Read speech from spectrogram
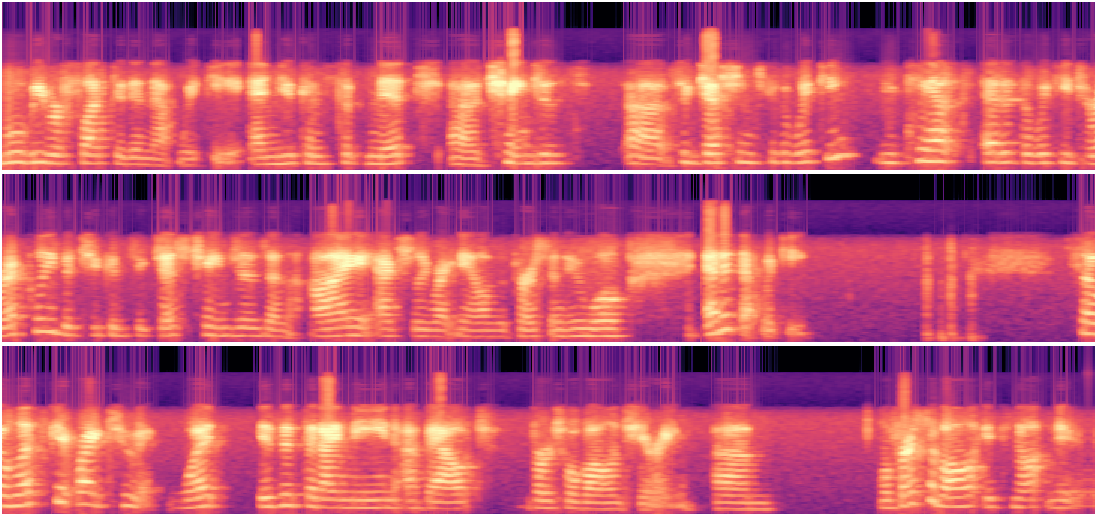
will be reflected in that wiki. And you can submit uh, changes, uh, suggestions for the wiki. You can't edit the wiki directly, but you can suggest changes, and I actually right now am the person who will edit that wiki. So let's get right to it. What is it that I mean about virtual volunteering? Um, well, first of all, it's not new.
